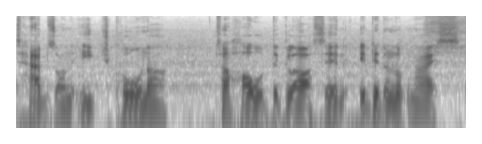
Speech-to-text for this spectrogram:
tabs on each corner to hold the glass in. It didn't look nice.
